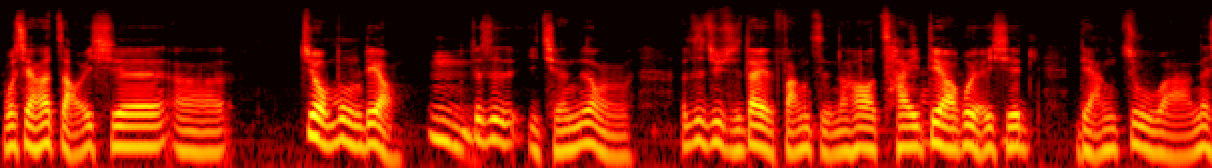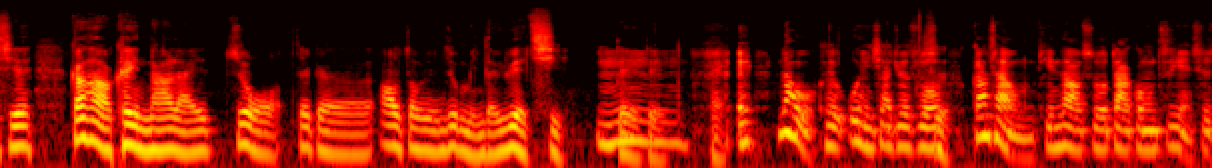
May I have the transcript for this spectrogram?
我想要找一些呃旧木料，嗯，就是以前那种日据时代的房子，然后拆掉会有一些梁柱啊，那些刚好可以拿来做这个澳洲原住民的乐器。对对对，哎，那我可以问一下，就是说，刚才我们听到说大公之前是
